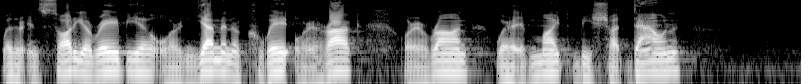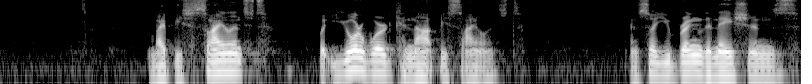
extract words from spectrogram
whether in Saudi Arabia or in Yemen or Kuwait or Iraq or Iran, where it might be shut down, might be silenced, but your word cannot be silenced. And so you bring the nations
